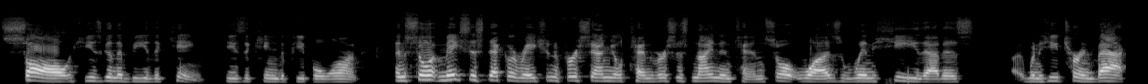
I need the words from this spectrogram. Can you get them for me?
Saul. He's going to be the king. He's the king the people want. And so it makes this declaration in 1 Samuel 10, verses 9 and 10. So it was when he, that is uh, when he turned back,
